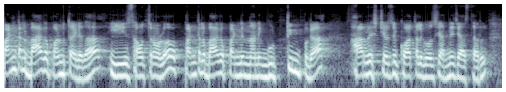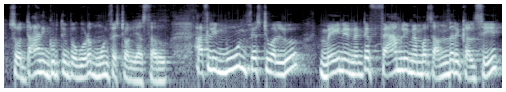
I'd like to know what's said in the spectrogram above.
పంటలు బాగా పండుతాయి కదా ఈ సంవత్సరంలో పంటలు బాగా పండిన దానికి గుర్తింపుగా హార్వెస్ట్ చేసి కోతలు కోసి అన్నీ చేస్తారు. సో దానికి గుర్తింపు కూడా మూన్ ఫెస్టివల్ చేస్తారు. అసలు ఈ మూన్ ఫెస్టివల్ మెయిన్ ఏంటంటే ఫ్యామిలీ మెంబర్స్ అందరు కలిసి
